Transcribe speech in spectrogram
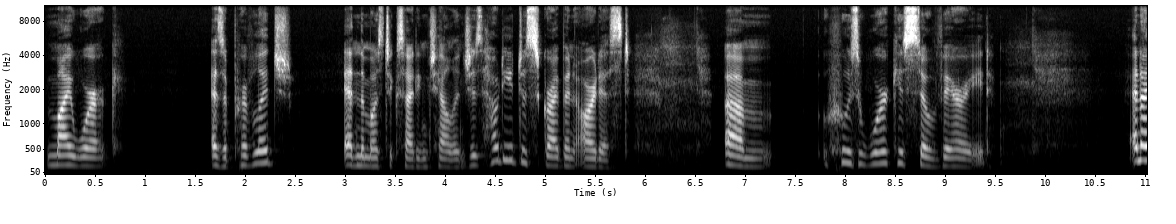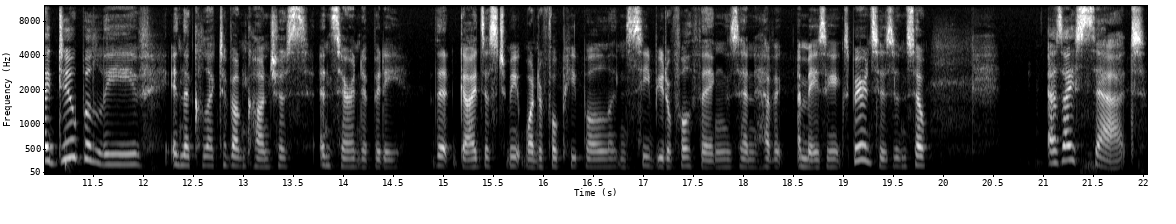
my work as a privilege and the most exciting challenge is how do you describe an artist um, whose work is so varied? And I do believe in the collective unconscious and serendipity that guides us to meet wonderful people and see beautiful things and have amazing experiences. And so, as I sat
